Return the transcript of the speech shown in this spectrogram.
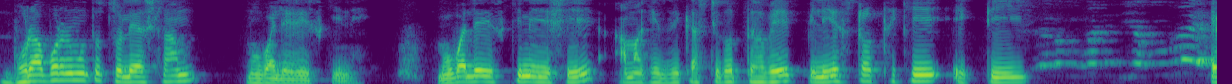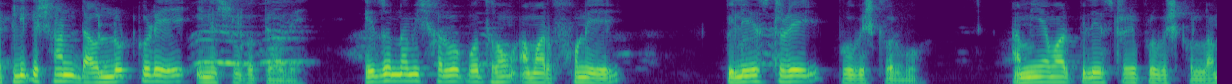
বরাবরের মতো চলে আসলাম মোবাইলের স্ক্রিনে। মোবাইলের স্ক্রিনে এসে আমাকে যে কাজটি করতে হবে প্লে স্টোর থেকে একটি অ্যাপ্লিকেশন ডাউনলোড করে ইনস্টল করতে হবে। এজন্য আমি সর্বপ্রথম আমার ফোনে প্লে স্টোরে প্রবেশ করব। আমি আমার প্লে স্টোরে প্রবেশ করলাম।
